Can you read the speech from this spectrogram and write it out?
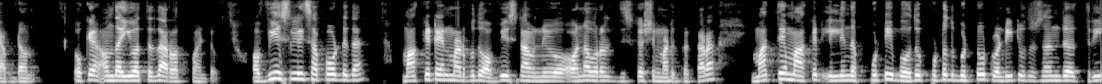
ಗ್ಯಾಪ್ ಡೌನ್ ಓಕೆ ಒಂದು ಐವತ್ತದ ಅರವತ್ತು ಪಾಯಿಂಟ್ ಆಬ್ವಿಯಸ್ಲಿ ಸಪೋರ್ಟ್ ಇದೆ. ಮಾರ್ಕೆಟ್ ಏನ್ ಮಾಡ್ಬೋದು? ಆಬ್ವಿಯಸ್ ನಾವು ನೀವು ಒನ್ ಅವರ್ ಅಲ್ಲಿ ಡಿಸ್ಕಷನ್ ಮಾಡಿದ ಪ್ರಕಾರ, ಮತ್ತೆ ಮಾರ್ಕೆಟ್ ಇಲ್ಲಿಂದ ಪುಟ್ಟಿಬಹುದು ಪುಟ್ಟದ್ ಬಿಟ್ಟು twenty two thousand three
